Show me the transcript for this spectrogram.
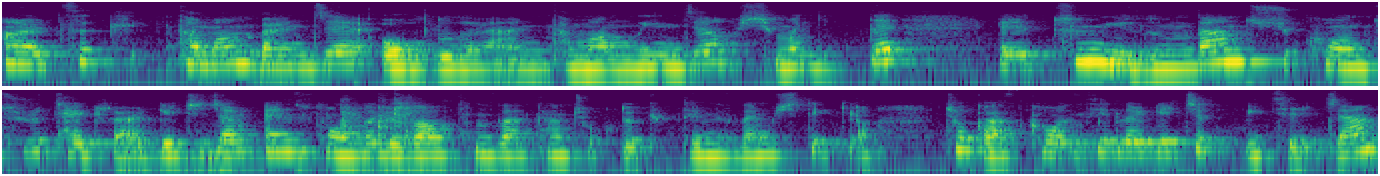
artık tamam bence oldu da yani tamamlayınca hoşuma gitti. E, tüm yüzümden şu kontürü tekrar geçeceğim. En sonda göz altımı zaten çok döküp temizlemiştik ya. Çok az concealer geçip bitireceğim.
